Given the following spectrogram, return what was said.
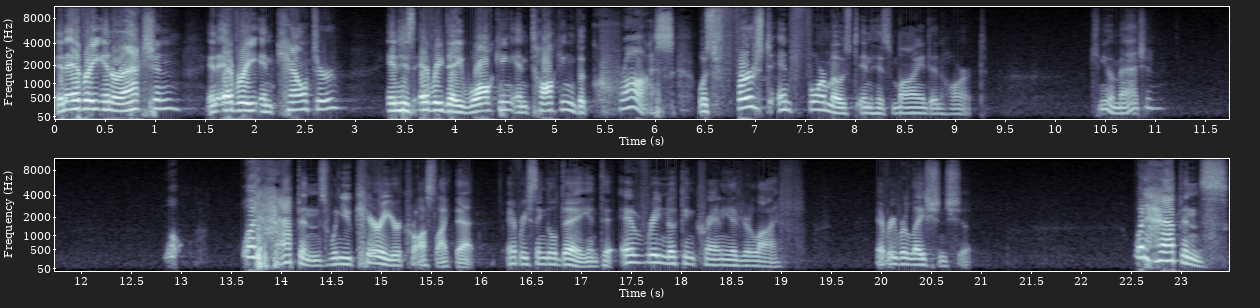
in every interaction, in every encounter, in his everyday walking and talking. The cross was first and foremost in his mind and heart. Can you imagine? What, what happens when you carry your cross like that? every single day into every nook and cranny of your life, every relationship. What happens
